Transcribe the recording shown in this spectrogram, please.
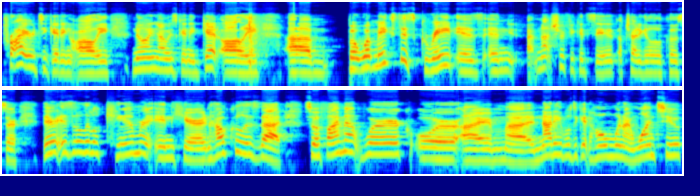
prior to getting Ollie, knowing I was going to get Ollie. Um, but what makes this great is, and I'm not sure if you could see it, I'll try to get a little closer. There is a little camera in here, and how cool is that? So if I'm at work or I'm uh, not able to get home when I want to,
